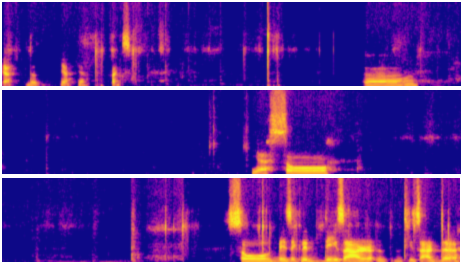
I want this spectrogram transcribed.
yeah yeah yeah thanks um, yes so so basically these are these are the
